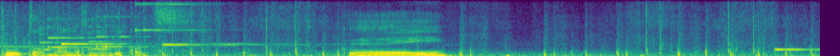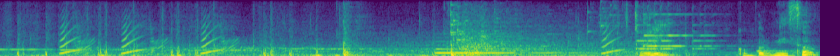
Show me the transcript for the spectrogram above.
Estuvo tan mal a final de cuentas. Ok. Ok, con permiso.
